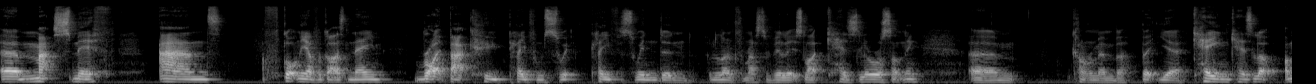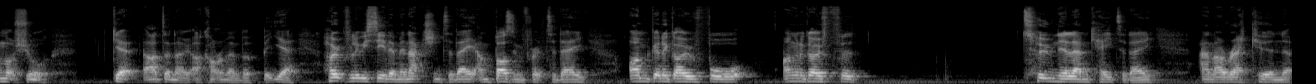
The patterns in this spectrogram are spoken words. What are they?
uh, Matt Smith, and I've forgotten the other guy's name. Right back who played from Sw- played for Swindon and loaned from Aston Villa. It's like Kesler or something. Um, can't remember, but yeah, Kaine Kesler. I'm not sure get I don't know, I can't remember. But yeah, hopefully we see them in action today. I'm buzzing for it today. I'm gonna go for I'm gonna go for 2 0 MK today, and I reckon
